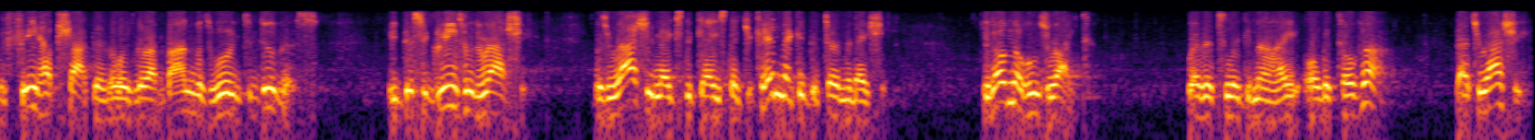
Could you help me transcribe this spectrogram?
לפי הפשט, in other words, the Ramban was willing to do this. He disagrees with Rashi. Because Rashi makes the case that you can make a determination. You don't know who's right, whether it's Lignai or the Tova. That's Rashi.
